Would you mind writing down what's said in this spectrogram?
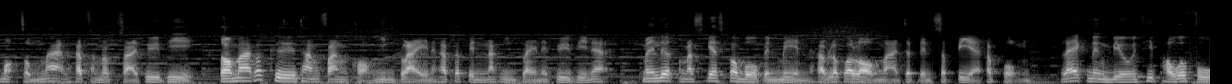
เหมาะสมมากนะครับสำหรับสาย PVP ต่อมาก็คือทางฝั่งของยิงไกลนะครับถ้าเป็นนักยิงไกลใน PVP เนี่ยไม่เลือกมัสเกสก็โบเป็นเมนนะครับแล้วก็ลองมาจะเป็นสเปียร์ครับผมและอีกหนึ่งบิลที่ powerful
